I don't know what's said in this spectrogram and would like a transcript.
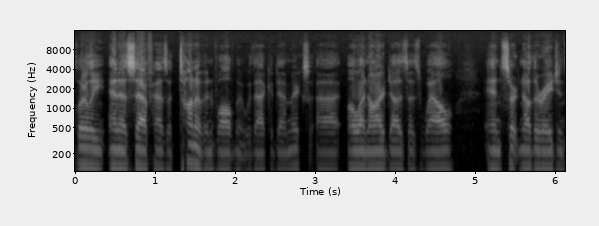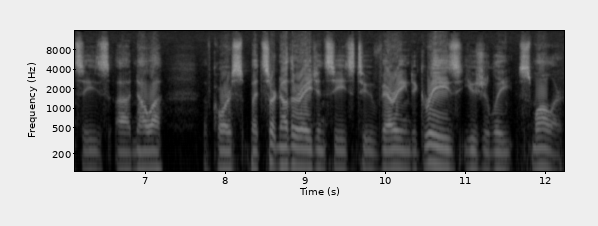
Clearly, NSF has a ton of involvement with academics. Uh, ONR does as well, and certain other agencies, uh, NOAA, of course, but certain other agencies to varying degrees, usually smaller.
